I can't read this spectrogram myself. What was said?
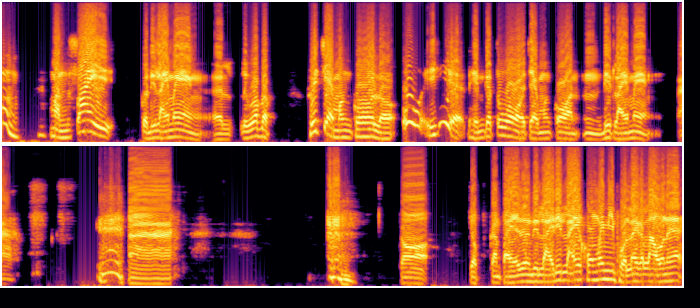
อหมันไส้กดดิสไลท์แม่งเออหรือว่าแบบ เฮ้ยแจกมังกรเหรอโอ้ไอ้เหี้ยเห็นกระตัวแจกมังกร อืมดิสไลท์แม่ง อ่า อ่า ก็จบกันไปเรื่องดิสไลท์ดิสไลท์คงไม่มีผลอะไรกับเรานะฮะ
